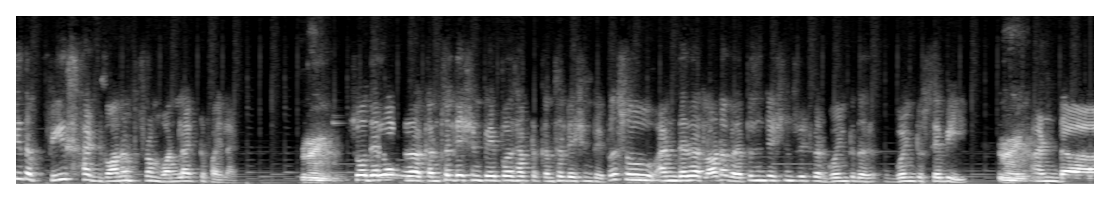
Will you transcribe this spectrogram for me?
see the fees had gone up from one lakh to five lakh. Right. So there were uh, consultation papers after consultation papers. So and there were a lot of representations which were going to the going to SEBI, Right. and uh,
